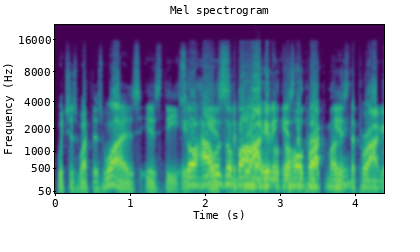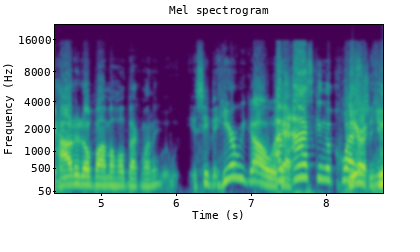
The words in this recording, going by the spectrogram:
which is what this was, is the So how is was Obama able to hold pro- back money? Is the prerogative? How did Obama hold back money? see? The, here we go. I'm that. asking a question. here-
